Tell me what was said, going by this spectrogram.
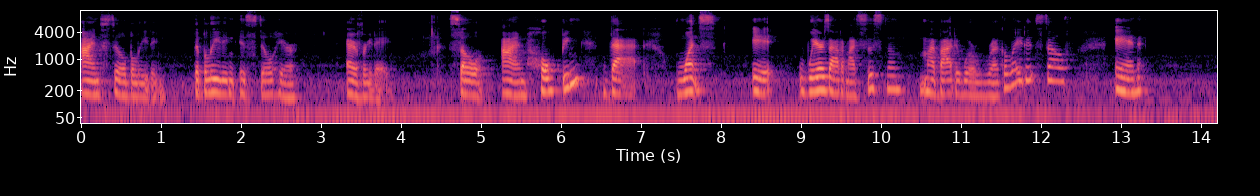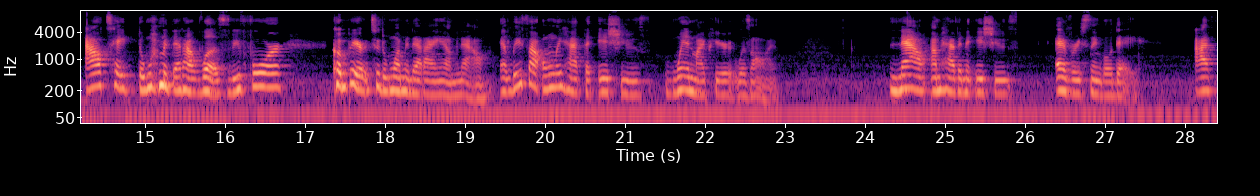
I'm still bleeding. The bleeding is still here every day. So I'm hoping that once it wears out of my system, my body will regulate itself and I'll take the woman that I was before compared to the woman that I am now. At least I only had the issues when my period was on. Now I'm having the issues every single day. I've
